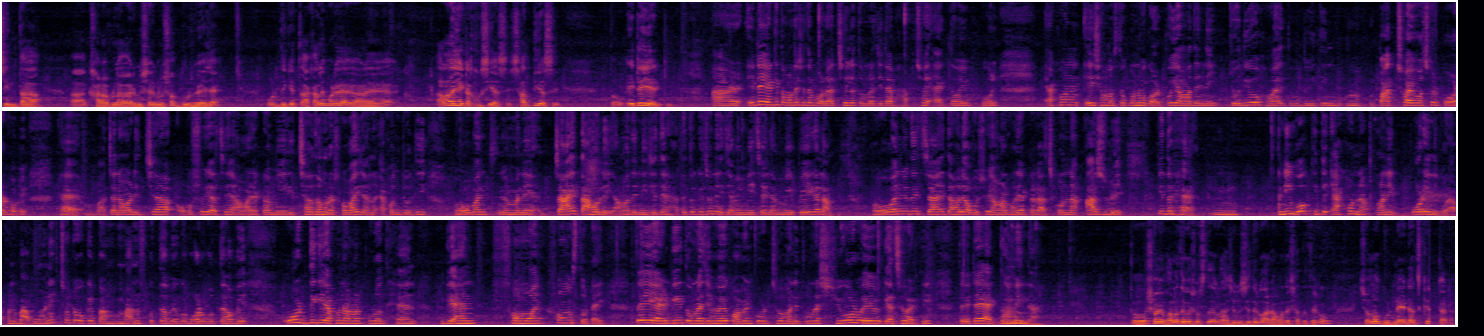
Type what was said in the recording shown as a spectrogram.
চিন্তা খারাপ লাগার বিষয়গুলো সব দূর হয়ে যায়। ওর দিকে তাকালে পরে আলাদাই একটা খুশি আসে শান্তি আসে। তো এটাই আর কি। আর এটাই আর কি তোমাদের সাথে বলার ছিল তোমরা যেটা ভাবছ একদমই ভুল। এখন এই সমস্ত কোনো গল্পই আমাদের নেই। যদিও হয় তো দুই, তিন পাঁচ, ছয় বছর পর হবে। হ্যাঁ বাচ্চা নেওয়ার ইচ্ছা অবশ্যই আছে। আমার একটা মেয়ের ইচ্ছা তোমরা সবাই জানো। এখন যদি ভগবান মানে চায় তাহলেই। আমাদের নিজেদের হাতে তো কিছু নেই যে আমি মেয়ে চাইলাম, মেয়ে পেয়ে গেলাম। ভগবান যদি চায় তাহলে অবশ্যই আমার ঘরে একটা রাজকন্যা আসবে। কিন্তু হ্যাঁ নিব। কিন্তু এখন না, অনেক পরে নিব। এখন বাবু অনেক ছোট, ওকে মানুষ করতে হবে, ওকে বড় করতে হবে। ওর দিকে এখন আমার পুরো ধ্যান, জ্ঞান, সময়, সমস্তটাই। তো এই আর কি, তোমরা যেভাবে কমেন্ট করছ মানে তোমরা শিওর হয়ে গেছো আর কি, তো এটা একদমই না। তো সবাই ভালো থেকো, সুস্থ থেকো, হাসি খুশি থেকো, আর আমাদের সাথে থেকো। চলো গুড নাইট আজকে, টাটা।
